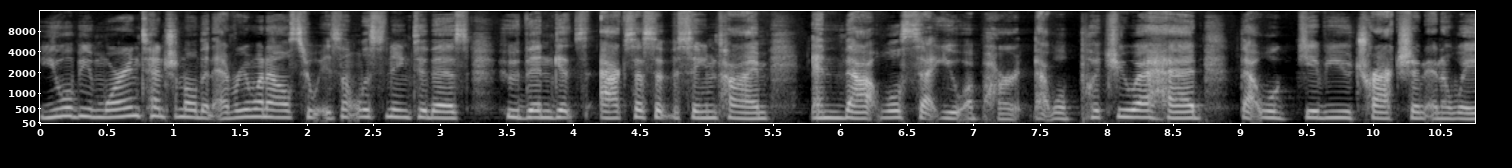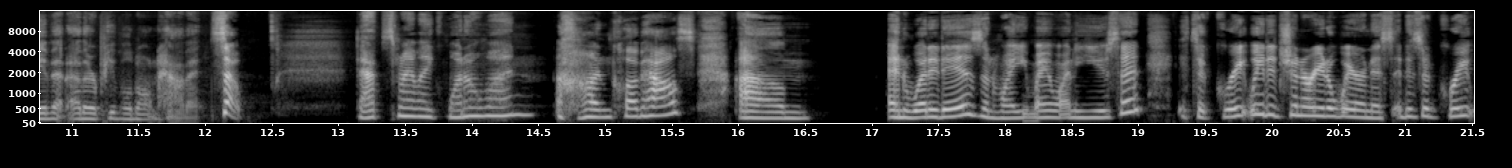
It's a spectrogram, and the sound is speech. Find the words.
You will be more intentional than everyone else who isn't listening to this, who then gets access at the same time. And that will set you apart. That will put you ahead. That will give you traction in a way that other people don't have it. So, that's my like 101 on Clubhouse. Um, and what it is and why you might want to use it. It's a great way to generate awareness. It is a great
